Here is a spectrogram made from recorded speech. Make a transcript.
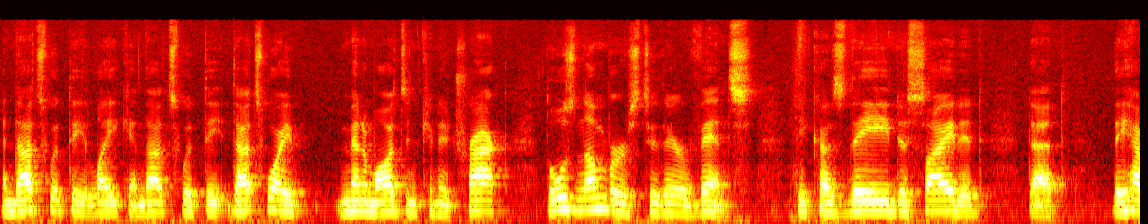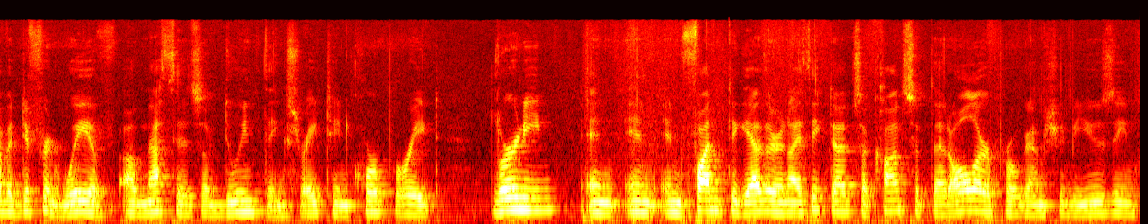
And that's what they like, and that's what they that's why Metamodzen can attract those numbers to their events because they decided that they have a different way of, of methods of doing things, right? To incorporate learning and, and, and fun together. And I think that's a concept that all our programs should be using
